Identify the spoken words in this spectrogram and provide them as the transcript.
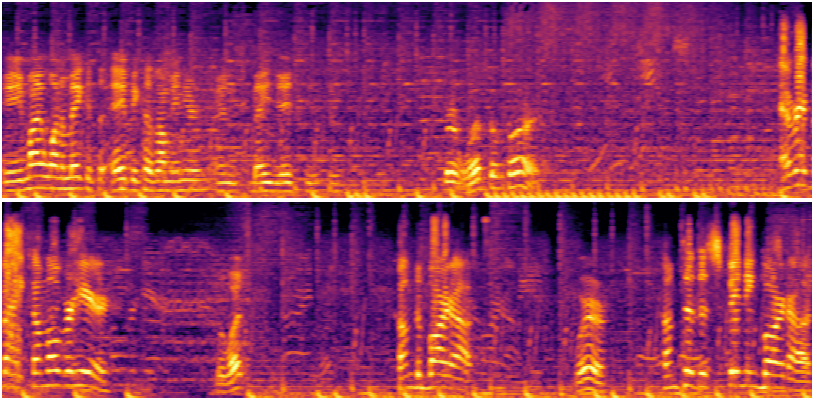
Yeah, you might want to make it to A because I'm in here and Maze HC too. Bro, what the fuck? Everybody, come over here. Wait, what? Come to Bardock. Where? Come to the spinning Bardock.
